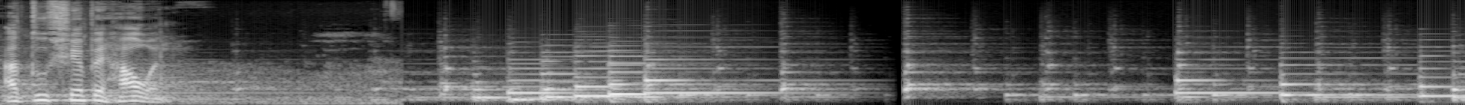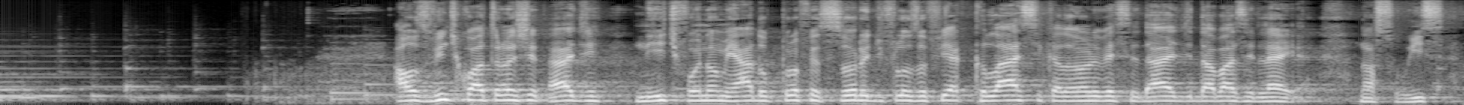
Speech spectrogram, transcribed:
Arthur Schopenhauer. Aos 24 anos de idade, Nietzsche foi nomeado professor de filosofia clássica da Universidade da Basileia, na Suíça.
